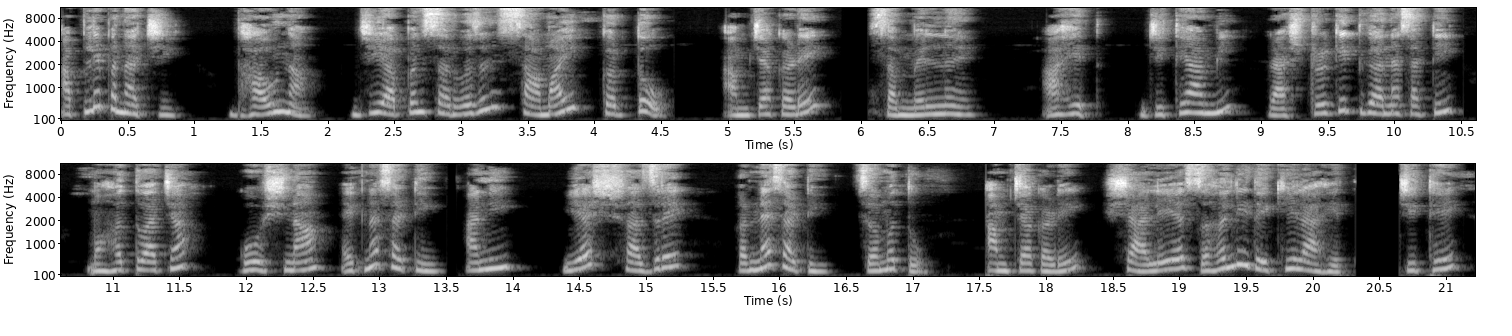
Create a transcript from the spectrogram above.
आपलेपणाची भावना जी आपण सर्वजण सामायिक करतो आमच्याकडे संमेलने आहेत जिथे आम्ही राष्ट्रगीत गाण्यासाठी महत्त्वाच्या घोषणा ऐकण्यासाठी आणि यश साजरे करण्यासाठी जमतो. आमच्याकडे शालेय सहली देखील आहेत जिथे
